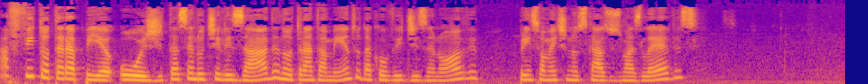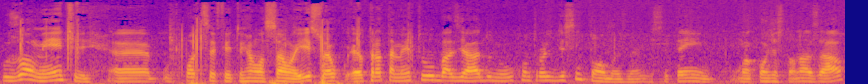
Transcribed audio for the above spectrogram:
a fitoterapia hoje está sendo utilizada no tratamento da Covid-19, principalmente nos casos mais leves? Usualmente, é, o que pode ser feito em relação a isso é o, é o, tratamento baseado no controle de sintomas. Né? Você tem uma congestão nasal,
